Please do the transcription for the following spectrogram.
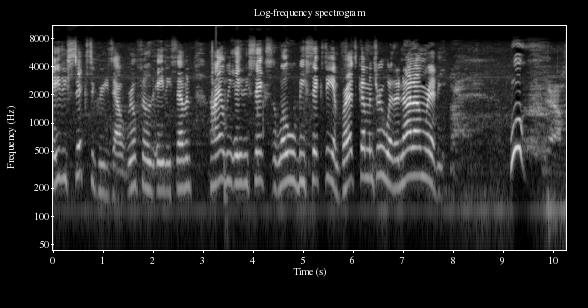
86 degrees out. Real feel is 87. High will be 86. The low will be 60. And Brad's coming through whether or not I'm ready. Woo! Yeah.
